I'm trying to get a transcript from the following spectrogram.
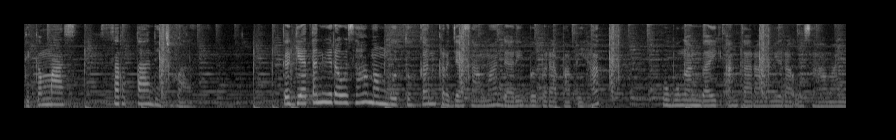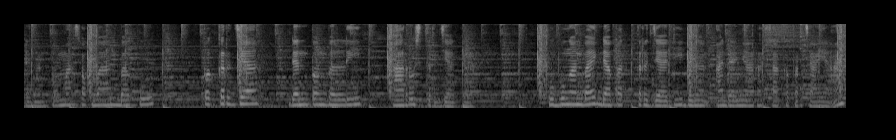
dikemas, serta dijual. Kegiatan wirausaha membutuhkan kerjasama dari beberapa pihak, hubungan baik antara wirausahawan dengan pemasok bahan baku, pekerja, dan pembeli harus terjaga. Hubungan baik dapat terjadi dengan adanya rasa kepercayaan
